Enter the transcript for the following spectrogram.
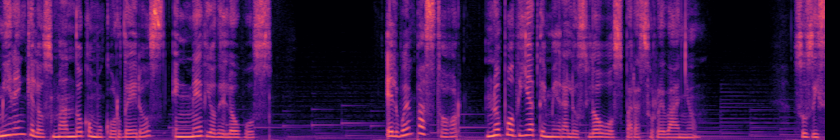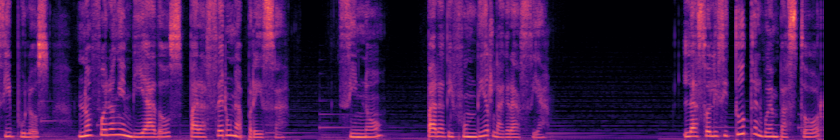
Miren que los mando como corderos en medio de lobos. El buen pastor no podía temer a los lobos para su rebaño. Sus discípulos no fueron enviados para ser una presa, sino para difundir la gracia. La solicitud del buen pastor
